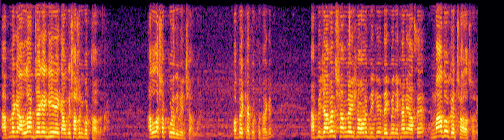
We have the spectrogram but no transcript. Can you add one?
আপনাকে আল্লাহর জায়গায় গিয়ে কাউকে শাসন করতে হবে না। আল্লাহ সব করে দিবেন ইনশাআল্লাহ। অপেক্ষা করতে থাকেন। আপনি যাবেন সামনে এই শহরের দিকে, দেখবেন এখানে আছে মাদকের ছড়াছড়ি।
